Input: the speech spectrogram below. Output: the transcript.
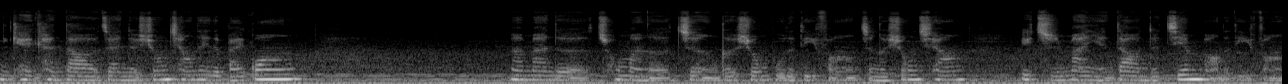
你可以看到，在你的胸腔内的白光，慢慢的充满了整个胸部的地方，整个胸腔一直蔓延到你的肩膀的地方。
